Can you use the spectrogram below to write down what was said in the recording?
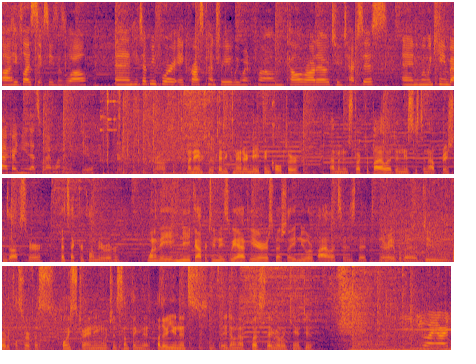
Uh, he flies 60s as well. And he took me for a cross country. We went from Colorado to Texas. And when we came back, I knew that's what I wanted to do. My name is Lieutenant Commander Nathan Coulter. I'm an instructor pilot and the Assistant Operations Officer at Sector Columbia River. One of the unique opportunities we have here, especially newer pilots, is that they're able to do vertical surface hoist training, which is something that other units, if they don't have cliffs, they really can't do. UIR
